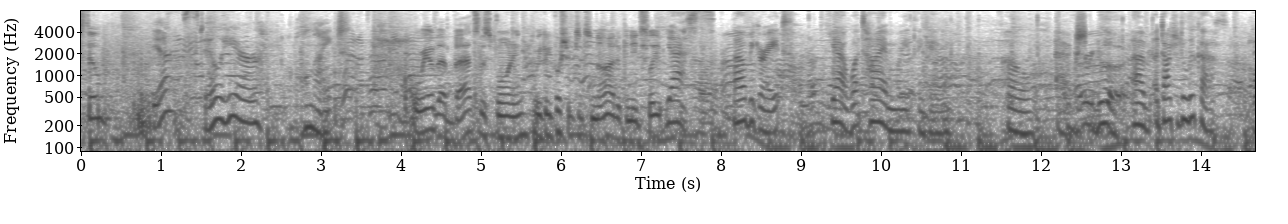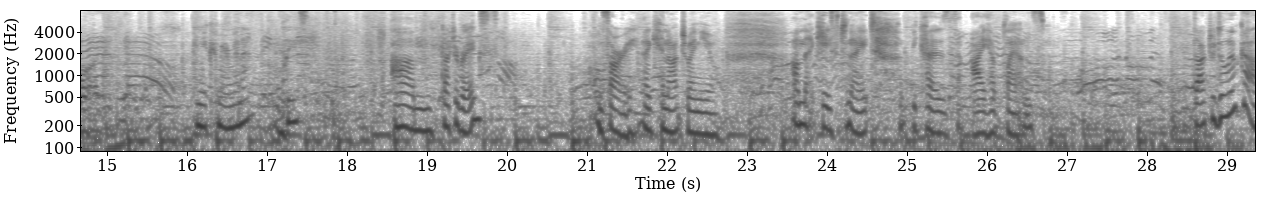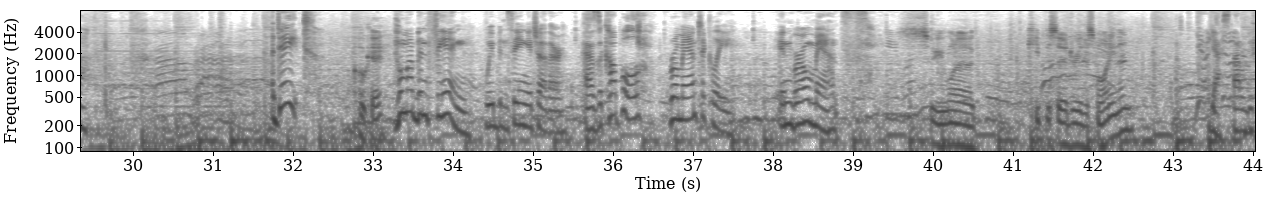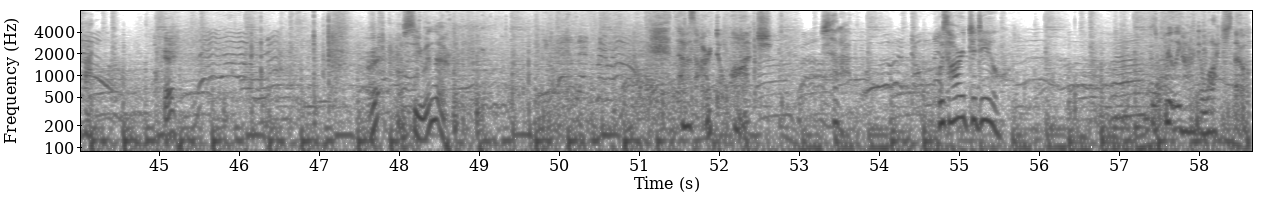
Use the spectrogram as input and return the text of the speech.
Still Yeah, still here all night. Well, we have that VATS this morning. We can push it to tonight if you need sleep. Yes, that would be great. Yeah, what time were you thinking? Oh, actually. Very good. Uh, uh, Dr. DeLuca. Can you come here a minute, please? Um, Dr. Riggs? I'm sorry, I cannot join you on that case tonight because I have plans. Dr. DeLuca. A date. Okay. Whom I've been seeing. We've been seeing each other as a couple, romantically, in romance. So you want to keep the surgery this morning then? Yes, that'll be fine. Okay. All right. I'll see you in there. That was hard to watch. Shut up. It was hard to do. It was really hard to watch, though.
